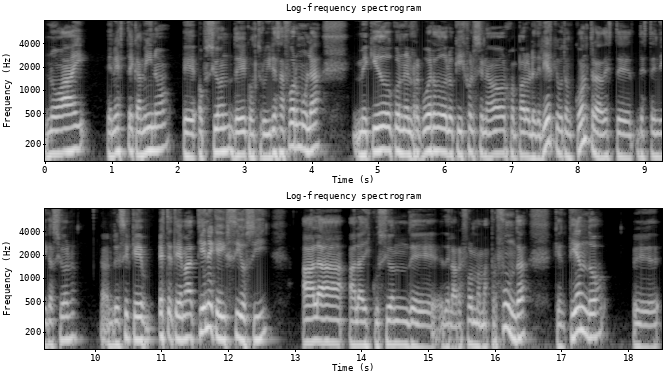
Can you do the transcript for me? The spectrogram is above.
No hay en este camino eh, opción de construir esa fórmula. Me quedo con el recuerdo de lo que dijo el senador Juan Pablo Letelier, que votó en contra de, este, de esta indicación, al decir que este tema tiene que ir sí o sí a la, discusión de, la reforma más profunda, que entiendo eh,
